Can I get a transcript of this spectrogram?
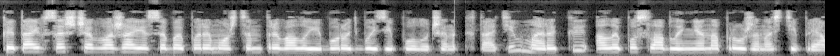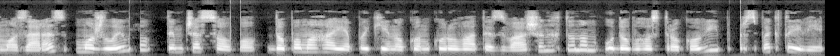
Китай все ще вважає себе переможцем тривалої боротьби зі Получених Штатів Америки, але послаблення напруженості прямо зараз, можливо, тимчасово, допомагає Пекіну конкурувати з Вашингтоном у довгостроковій перспективі.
